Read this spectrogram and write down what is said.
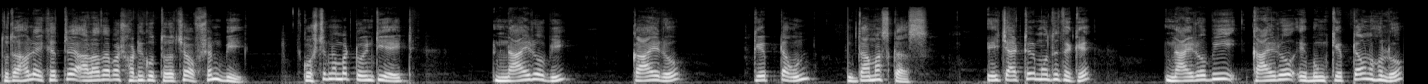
তো তাহলে এক্ষেত্রে আলাদা বা সঠিক উত্তর হচ্ছে option B. Question number twenty eight Nairobi, Cairo Cape Town Damascus. এই চারটের মধ্যে থেকে নাইরোবি, কায়রো এবং কেপটাউন হলো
